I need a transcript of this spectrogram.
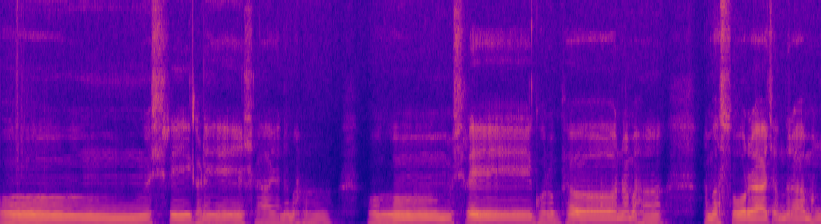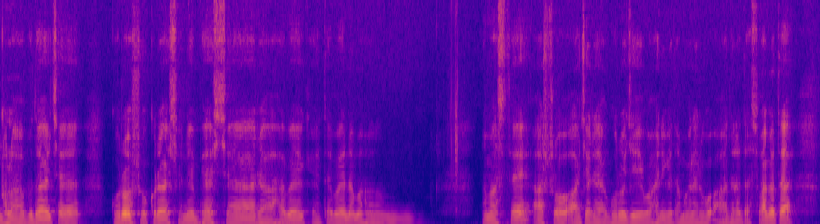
ಓಂ ಶ್ರೀ ಗಣೇಶಾಯ ನಮಃ. ಓಂ ಶ್ರೀ ಗುರುಭ್ಯೋ ನಮಃ. ನಮಃ ಸೂರ್ಯ ಚಂದ್ರ ಮಂಗಳ ಬುಧಾಯ ಚ. ಗುರು ಶುಕ್ರ ಶನಿಭ್ಯಶ್ಚ ರಾಹವೇ ಕೇತವೇ ನಮಃ. ನಮಸ್ತೆ, ಆಶ್ರೋ ಆಚಾರ್ಯ ಗುರೂಜಿ, ವಾಹಿನಿಗೆ ತಮಗೆಲ್ಲರಿಗೂ ಆಧಾರದ ಸ್ವಾಗತ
